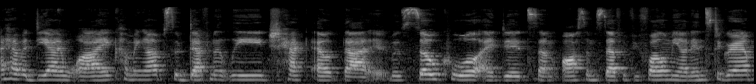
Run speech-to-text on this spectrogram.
I have a DIY coming up, so definitely check out that. It was so cool. I did some awesome stuff. If you follow me on Instagram,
